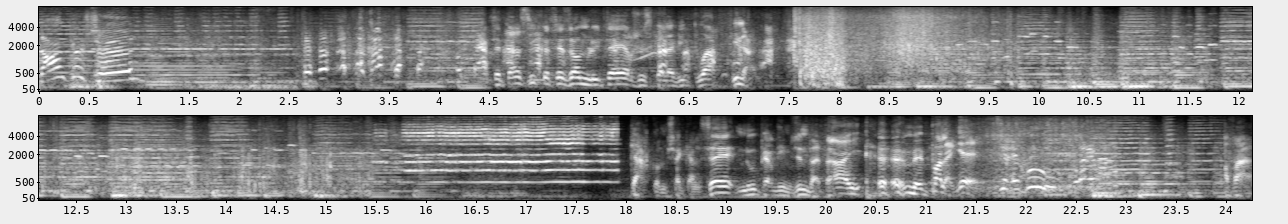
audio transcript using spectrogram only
Dankeschön. C'est ainsi que ces hommes luttèrent jusqu'à la victoire finale. Car comme chacun le sait, nous perdîmes une bataille, mais pas la guerre. Tirez-vous. Enfin,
